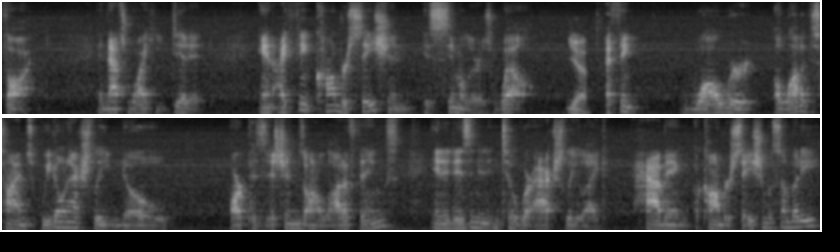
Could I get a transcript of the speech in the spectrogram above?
thought. And that's why he did it. And I think conversation is similar as well. yeah I think while we're a lot of times we don't actually know our positions on a lot of things and it isn't until we're actually like having a conversation with somebody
